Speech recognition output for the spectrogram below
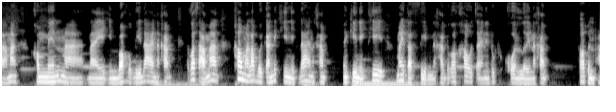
สามารถคอมเมนต์มาในอินบ็อกซ์ตรงนี้ได้นะครับ แล้วก็สามารถเข้ามารับบริการที่คลินิกได้นะครับ เป็นคลินิกที่ไม่ตัดสินนะครับ แล้วก็เข้าใจในทุกๆ คนเลยนะครับ ก็เป็นไพร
